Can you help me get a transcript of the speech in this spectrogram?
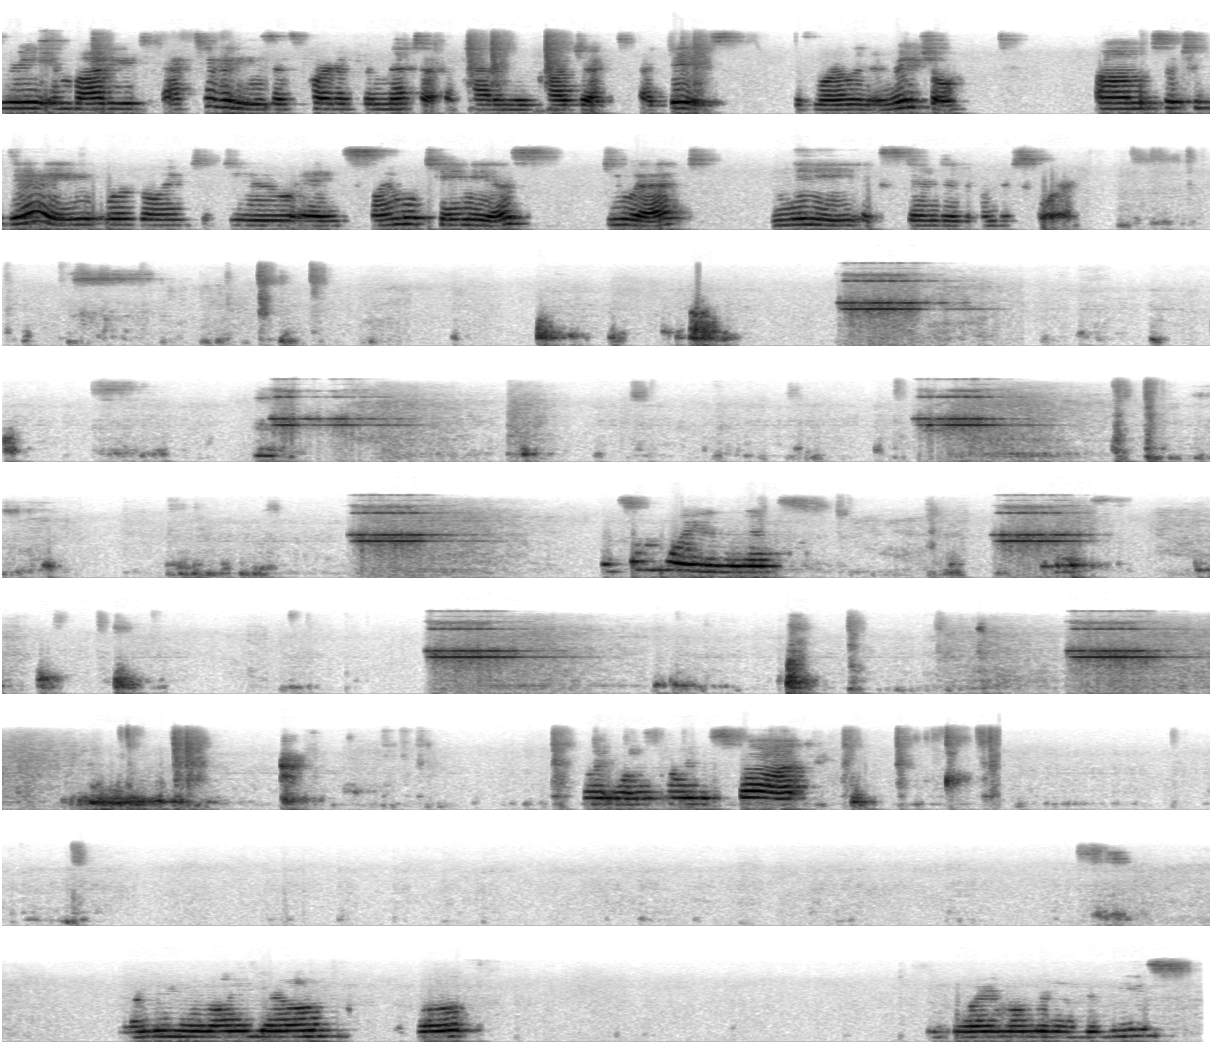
three embodied activities as part of the Meta Academy project at Bates with Marlon and Rachel. Um, so today we're going to do a simultaneous duet mini extended underscore. Some point in the next, might want to find a spot. Maybe you're lying down, book. Enjoy a moment of release.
